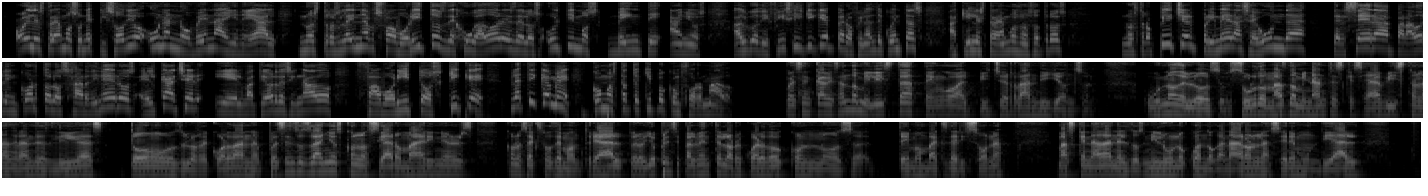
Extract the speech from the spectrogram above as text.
Hoy les traemos un episodio, una novena ideal, nuestros lineups favoritos de jugadores de los últimos 20 años. Algo difícil, Kike, pero a final de cuentas, aquí les traemos nosotros nuestro pitcher, primera, segunda, tercera, parador en corto, los jardineros, el catcher y el bateador designado favoritos. Quique, platícame cómo está tu equipo conformado. Pues encabezando mi lista tengo al pitcher Randy Johnson, uno de los zurdos más dominantes que se ha visto en las grandes ligas. Todos lo recuerdan pues en sus años con los Seattle Mariners, con los Expos de Montreal, pero yo principalmente lo recuerdo con los Diamondbacks de Arizona más que nada en el 2001 cuando ganaron la Serie Mundial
